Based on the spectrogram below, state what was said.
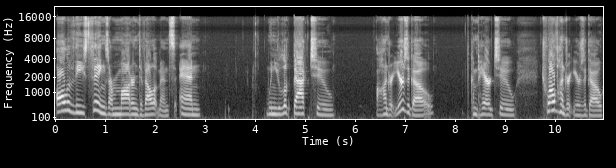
all of these things are modern developments. And when you look back to 100 years ago compared to 1200 years ago,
